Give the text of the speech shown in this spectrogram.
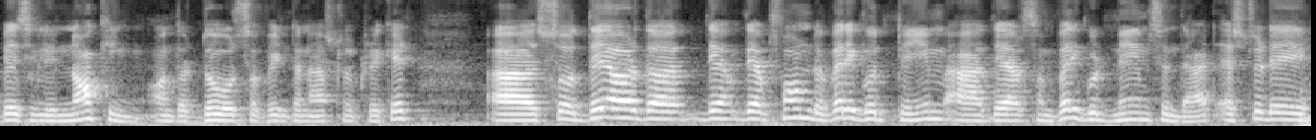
basically knocking on the doors of international cricket uh, so they are the they have, they have formed a very good team. Uh, there are some very good names in that. Yesterday,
